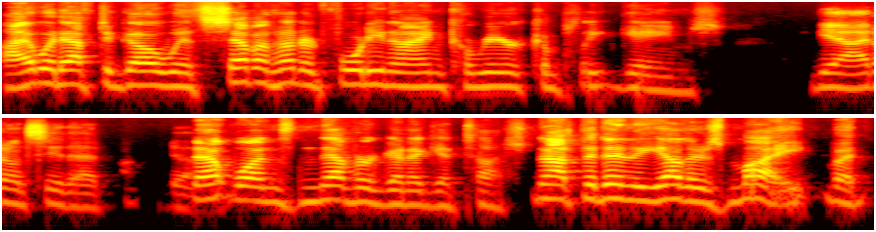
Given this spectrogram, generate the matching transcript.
I would have to go with 749 career complete games. Yeah, I don't see that. No. That one's never going to get touched. Not that any others might, but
